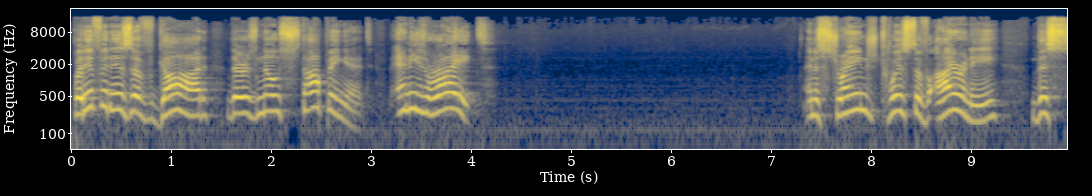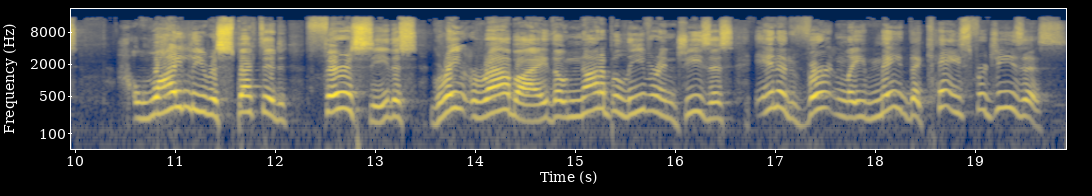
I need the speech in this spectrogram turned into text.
But if it is of God, there's no stopping it. And he's right. In a strange twist of irony, this widely respected Pharisee, this great rabbi, though not a believer in Jesus, inadvertently made the case for Jesus.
